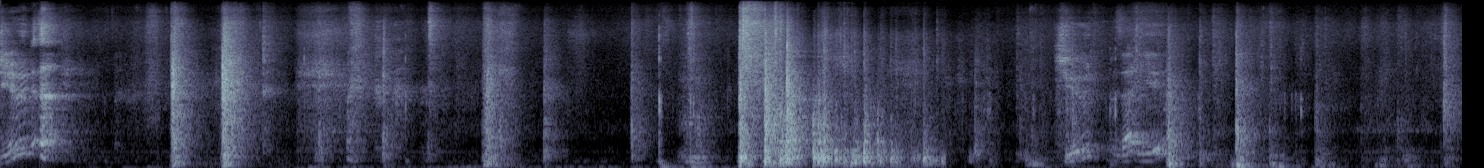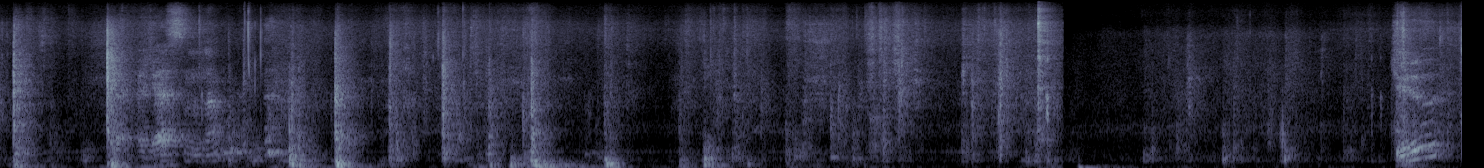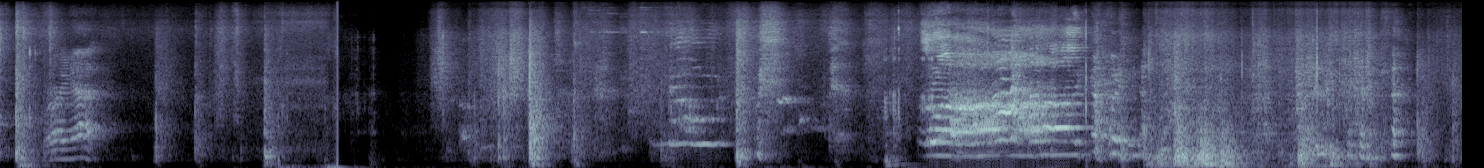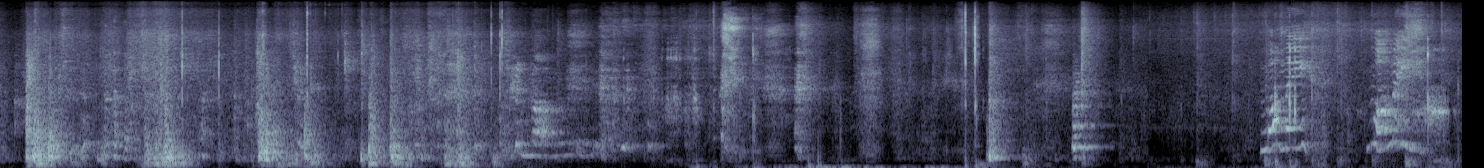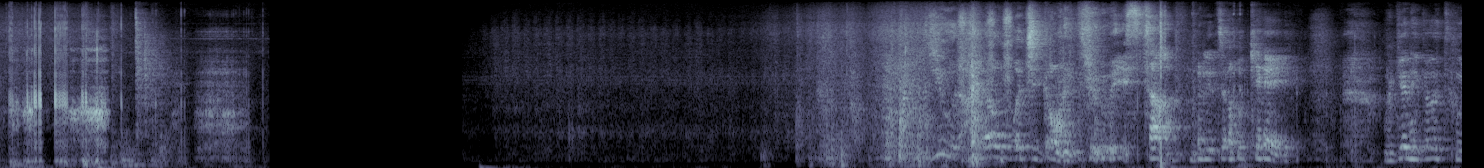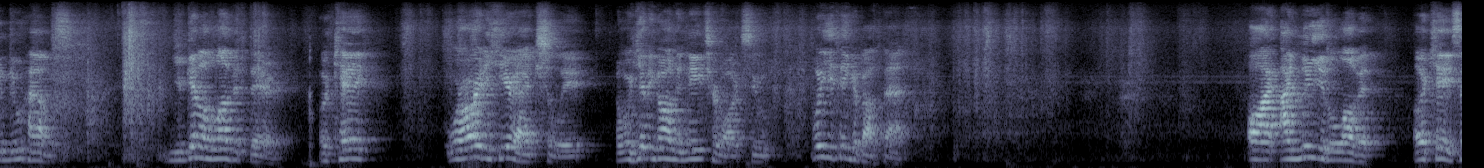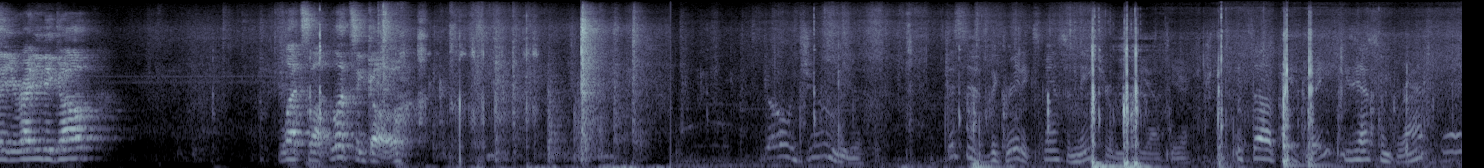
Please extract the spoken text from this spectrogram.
Jude? Jude, is that you? I guess no. Jude, are at? Mommy! Mommy! Jude, I know what you're going through is tough, but it's okay. We're gonna go to a new house. You're gonna love it there, okay? We're already here actually, and we're gonna go on a nature walk soon. What do you think about that? Oh, I, I knew you'd love it. Okay, so you ready to go? Let's let, let's go. Go, Jude. This is the great expanse of nature we see out here. It's uh pretty great. You have some grass there.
